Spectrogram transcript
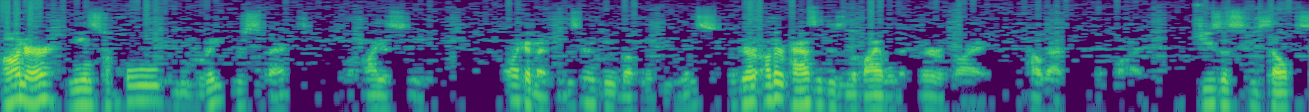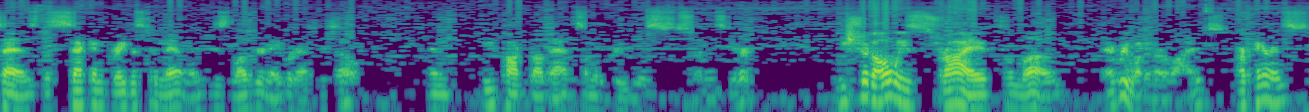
Honor means to hold in great respect or high esteem. Like I mentioned, this can include love and obedience, but there are other passages in the Bible that clarify how that can apply. Jesus himself says the second greatest commandment is love your neighbor as yourself. And we've talked about that in some of the previous sermons here. We should always strive to love everyone in our lives. Our parents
